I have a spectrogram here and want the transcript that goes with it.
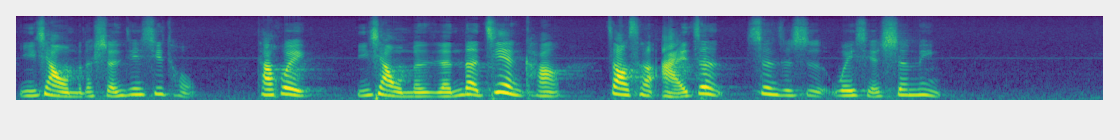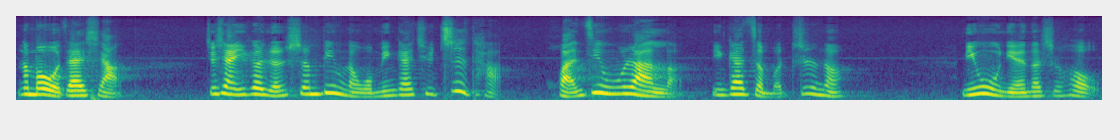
影响我们的神经系统，它会。影响我们人的健康，造成癌症，甚至是威胁生命。那么我在想，就像一个人生病了，我们应该去治他；环境污染了，应该怎么治呢？零五年的时候，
